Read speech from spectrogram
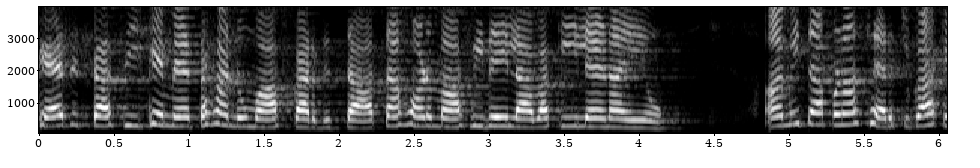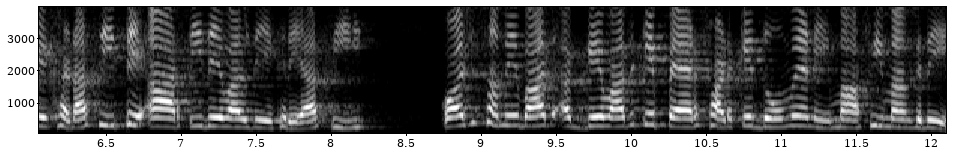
ਕਹਿ ਦਿੱਤਾ ਸੀ ਕਿ ਮੈਂ ਤੁਹਾਨੂੰ ਮਾਫ ਕਰ ਦਿੱਤਾ। ਤਾਂ ਹੁਣ ਮਾਫੀ ਦੇ ਇਲਾਵਾ ਕੀ ਲੈਣ ਆਏ ਹੋ? ਅਮਿਤ ਆਪਣਾ ਸਿਰ ਝੁਕਾ ਕੇ ਖੜਾ ਸੀ ਤੇ ਆਰਤੀ ਦੇ ਵੱਲ ਦੇਖ ਰਿਹਾ ਸੀ। ਕੁਝ ਸਮੇਂ ਬਾਅਦ ਅੱਗੇ ਵੱਧ ਕੇ ਪੈਰ ਫੜ ਕੇ ਦੋਵੇਂ ਨੇ ਮਾਫੀ ਮੰਗਦੇ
